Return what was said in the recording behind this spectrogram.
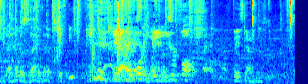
What the hell is that? Is that a 50? Yeah, unfortunately, your fault. Face down, please.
